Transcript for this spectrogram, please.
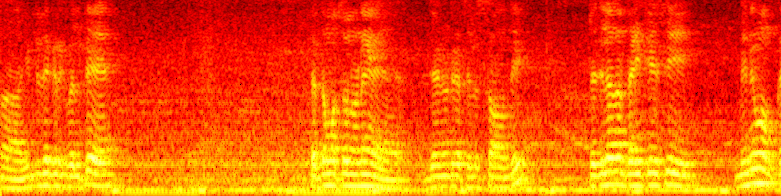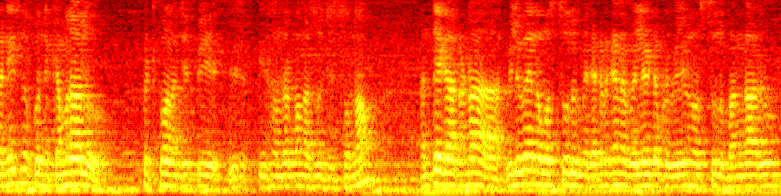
నా ఇంటి దగ్గరికి వెళ్తే పెద్ద మొత్తంలోనే జరిగినట్టుగా తెలుస్తూ ఉంది. ప్రజలందరూ దయచేసి మినిమం కనీసం కొన్ని కెమెరాలు పెట్టుకోవాలని చెప్పి ఈ- సందర్భంగా సూచిస్తున్నాం. అంతేకాకుండా విలువైన వస్తువులు మీరు ఎక్కడికైనా వెళ్ళేటప్పుడు విలువైన వస్తువులు బంగారు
